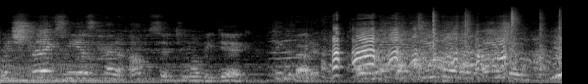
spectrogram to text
which strikes me as kind of opposite to Moby Dick. Think about it. deeper than ocean, you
